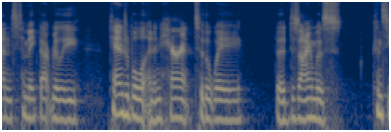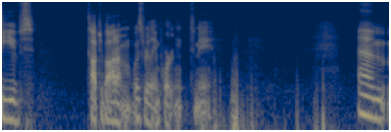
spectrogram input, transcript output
and to make that really tangible and inherent to the way the design was conceived top to bottom was really important to me. Um,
